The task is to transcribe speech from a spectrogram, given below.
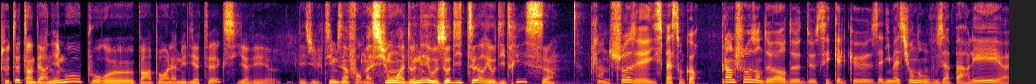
Peut-être un dernier mot pour, euh, par rapport à la médiathèque, s'il y avait des ultimes informations à donner aux auditeurs et auditrices? plein de choses et il se passe encore plein de choses en dehors de, de ces quelques animations dont on vous a parlé. Euh,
